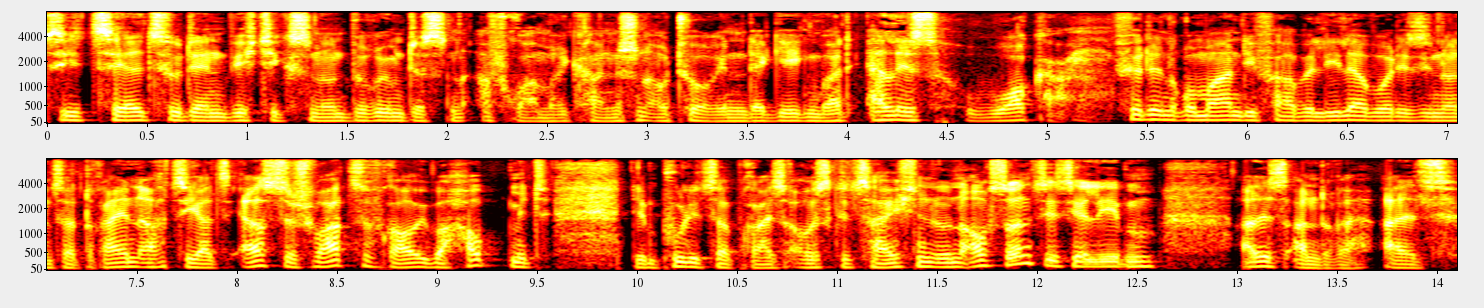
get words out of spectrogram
Sie zählt zu den wichtigsten und berühmtesten afroamerikanischen Autorinnen der Gegenwart, Alice Walker. Für den Roman Die Farbe Lila wurde sie 1983 als erste schwarze Frau überhaupt mit dem Pulitzerpreis ausgezeichnet und auch sonst ist ihr Leben alles andere als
